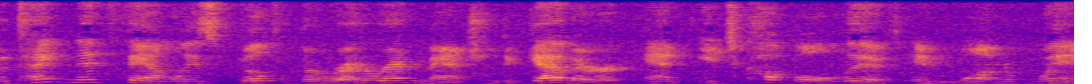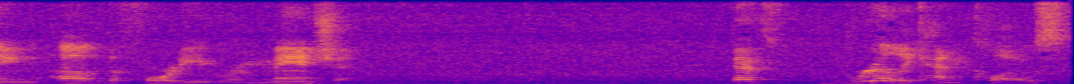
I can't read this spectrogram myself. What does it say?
The tight knit families built the Riordan mansion together, and each couple lived in one wing of the 40 room mansion. That's really kind of close.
